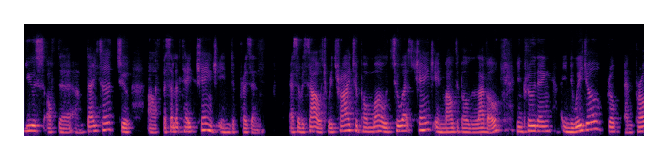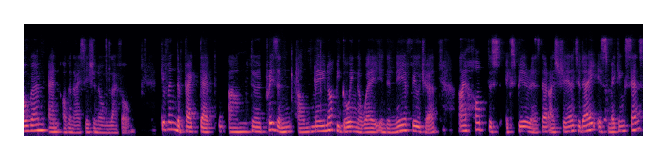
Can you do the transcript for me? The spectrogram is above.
use of the um, data to uh, facilitate change in the prison. As a result, we try to promote towards change in multiple levels, including individual, group, and program, and organizational level. Given the fact that um, the prison uh, may not be going away in the near future, I hope this experience that I share today is making sense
